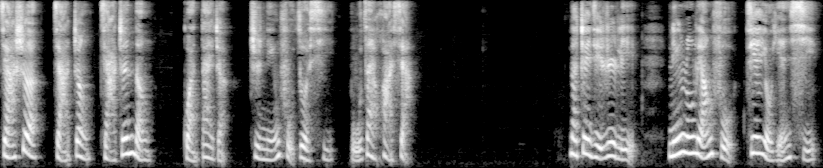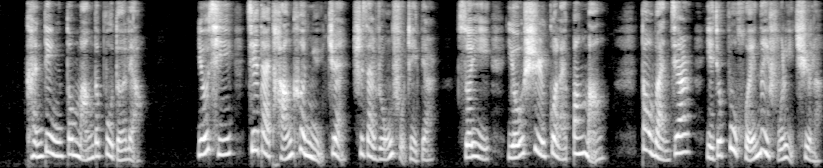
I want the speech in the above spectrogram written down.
贾赦、贾政、贾珍等管带着至宁府坐席，不在话下。那这几日里，宁荣两府皆有筵席，肯定都忙得不得了。尤其接待堂客女眷是在荣府这边，所以尤氏过来帮忙，到晚间儿也就不回内府里去了。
